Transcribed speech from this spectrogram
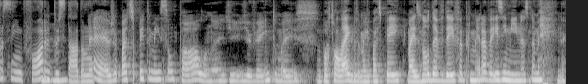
assim, fora do estado, né? É, eu já participei também em São Paulo, né, de, de evento, mas... Em Porto Alegre também já participei, mas no Dev Day foi a primeira vez em Minas também, né?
